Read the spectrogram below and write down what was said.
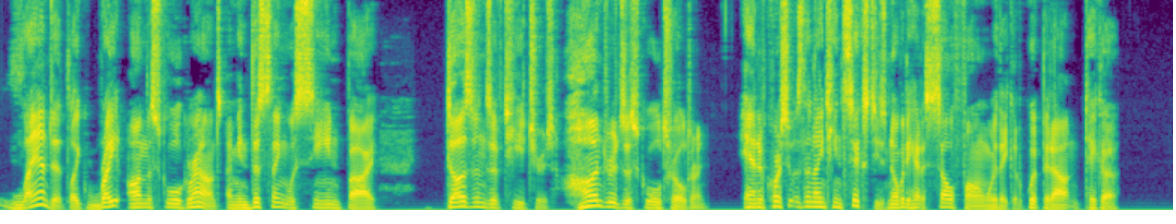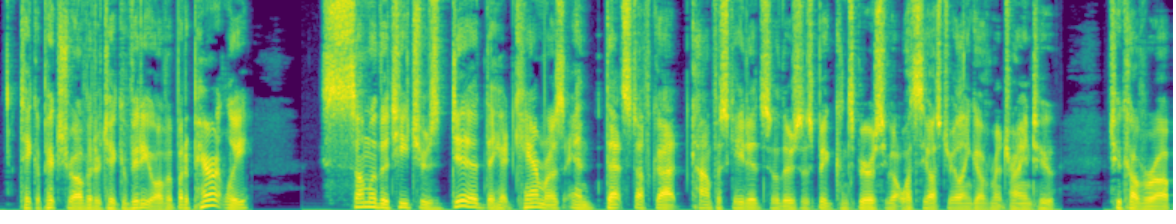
landed like right on the school grounds. I mean, this thing was seen by dozens of teachers, hundreds of school children. And of course, it was the 1960s. Nobody had a cell phone where they could whip it out and take a take a picture of it or take a video of it. But apparently, some of the teachers did. They had cameras, and that stuff got confiscated. So there's this big conspiracy about what's the Australian government trying to to cover up.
